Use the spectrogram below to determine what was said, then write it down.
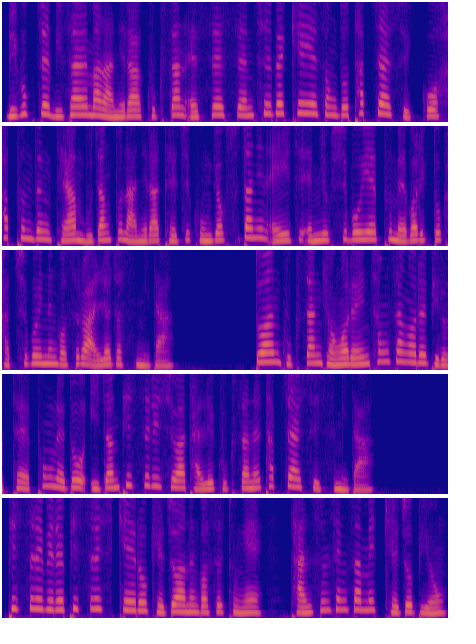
미국제 미사일만 아니라 국산 SSM-700K해성도 탑재할 수 있고 하푼 등 대한 무장뿐 아니라 대지 공격 수단인 에이지 M65EF 매버릭도 갖추고 있는 것으로 알려졌습니다. 또한 국산 경어뢰인 청상어를 비롯해 폭뢰도 이전 P3C와 달리 국산을 탑재할 수 있습니다. P3B를 P3CK로 개조하는 것을 통해 단순 생산 및 개조 비용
